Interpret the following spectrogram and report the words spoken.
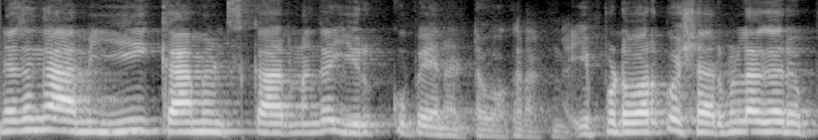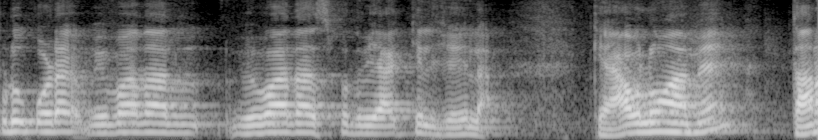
నిజంగా ఆమె ఈ కామెంట్స్ కారణంగా ఇరుక్కుపోయినట్టు ఒక రకంగా. ఇప్పటి వరకు షర్మిల గారు ఎప్పుడూ కూడా వివాదాలు వివాదాస్పద వ్యాఖ్యలు చేయాల. కేవలం ఆమె తన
